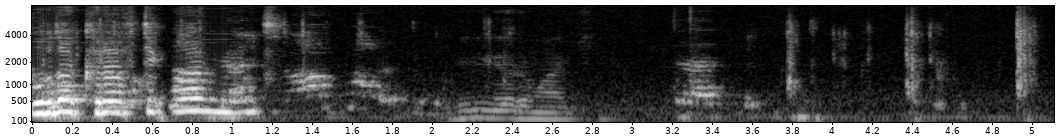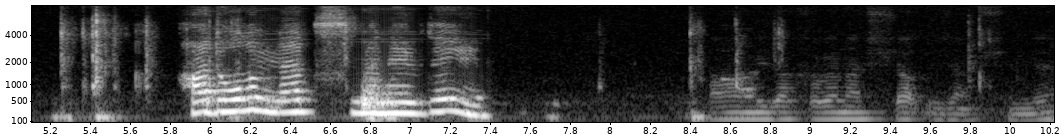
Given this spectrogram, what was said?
Burada crafting var mı? Bilmiyorum Haki. Hadi oğlum neredesin? Ben evdeyim. Tamam bir dakika ben aşağı atlayacağım şimdi.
